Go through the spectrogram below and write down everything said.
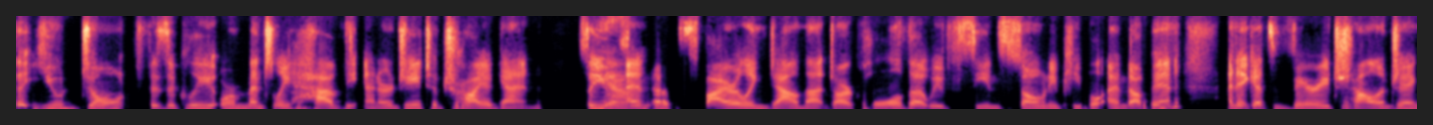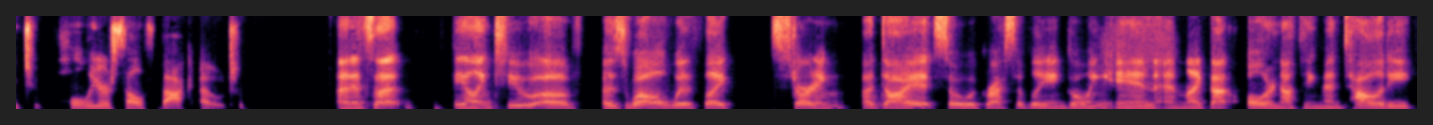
that you don't physically or mentally have the energy to try again. So you yeah. end up spiraling down that dark hole that we've seen so many people end up in. And it gets very challenging to pull yourself back out. And it's that feeling too of as well with like starting a diet so aggressively and going in and like that all or nothing mentality,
